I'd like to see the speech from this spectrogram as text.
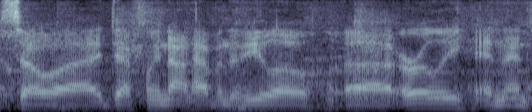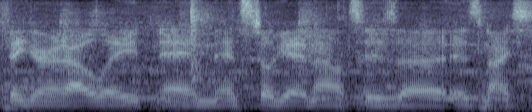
so uh, definitely not having the velo uh, early and then figuring it out late and, and still getting outs is, uh, is nice.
